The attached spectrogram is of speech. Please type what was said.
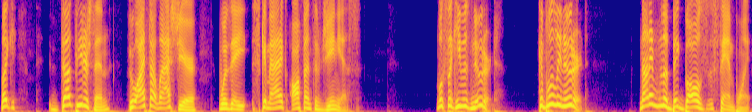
Like, Doug Pederson, who I thought last year was a schematic offensive genius, looks like he was neutered. Completely neutered. Not even from the big balls standpoint.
